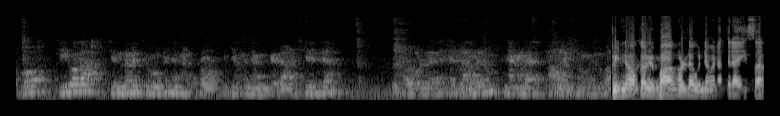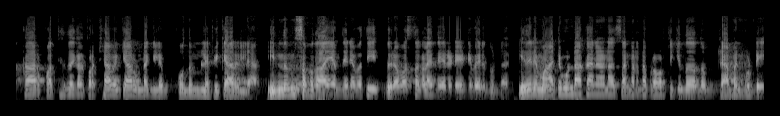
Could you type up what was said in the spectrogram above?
അപ്പോൾ ഈ വക ചിന്ത വെച്ചുകൊണ്ട് ഞങ്ങൾ പ്രവർത്തിക്കുന്ന ഞങ്ങൾക്ക് രാഷ്ട്രീയമില്ല. അതുകൊണ്ട് എല്ലാവരും ഞങ്ങളെ സഹായിക്കണമെന്ന് പിന്നോക്ക വിഭാഗങ്ങളുടെ ഉന്നമനത്തിനായി സർക്കാർ പദ്ധതികൾ പ്രഖ്യാപിക്കാറുണ്ടെങ്കിലും ഒന്നും ലഭിക്കാറില്ല. ഇന്നും സമുദായം നിരവധി ദുരവസ്ഥകളെ നേരിടേണ്ടി വരുന്നുണ്ട്. ഇതിന് മാറ്റമുണ്ടാക്കാനാണ് സംഘടന പ്രവർത്തിക്കുന്നതെന്നും രാമൻകുട്ടി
